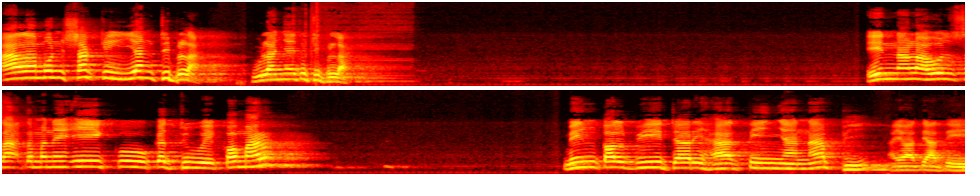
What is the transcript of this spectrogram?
Alamun syaki yang dibelah. Bulannya itu dibelah Innalahu sak temene iku kedue komar min qalbi dari hatinya nabi. Ayo hati-hati.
